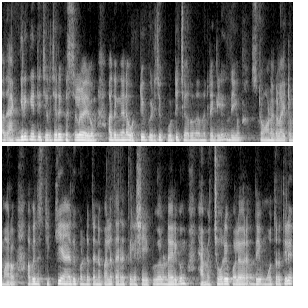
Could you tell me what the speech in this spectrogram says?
അത് അഗ്രിഗേറ്റ് ചെറിയ ചെറിയ ക്രിസ്റ്റലുകളായിരിക്കും. അതിങ്ങനെ ഒട്ടിപ്പിടിച്ച് കൂട്ടിച്ചേർന്ന് നിന്നിട്ടെങ്കിൽ എന്ത് ചെയ്യും? സ്റ്റോണുകളായിട്ട് മാറും. അപ്പോൾ ഇത് സ്റ്റിക്കി ആയതുകൊണ്ട് തന്നെ പല തരത്തിലെ ഷേപ്പുകൾ ഉണ്ടായിരിക്കും ഹെമച്ചോറി പോലെ എന്ത് ചെയ്യും? മൂത്രത്തിൽ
